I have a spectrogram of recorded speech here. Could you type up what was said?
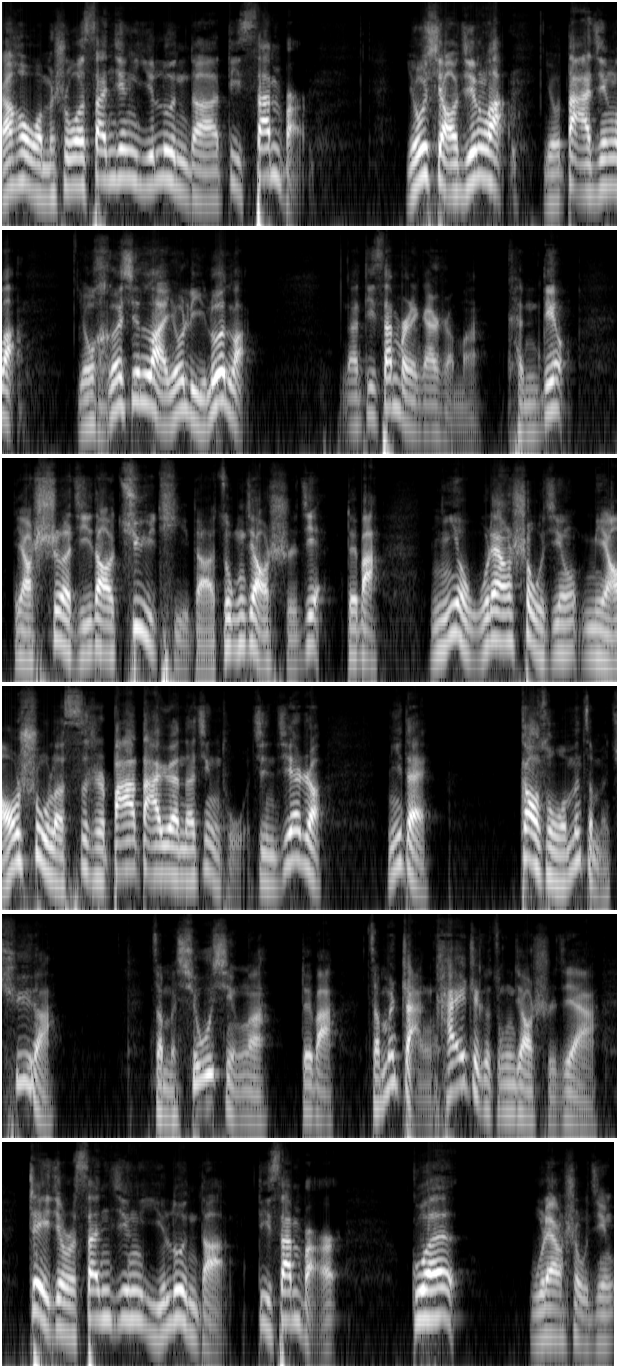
然后我们说三经一论的第三本，有小经了，有大经了，有核心了，有理论了。那第三本应该是什么？肯定要涉及到具体的宗教实践，对吧？你有无量寿经描述了四十八大愿的净土，紧接着你得告诉我们怎么去啊，怎么修行啊，对吧？怎么展开这个宗教实践啊？这就是三经一论的第三本《观无量寿经》。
